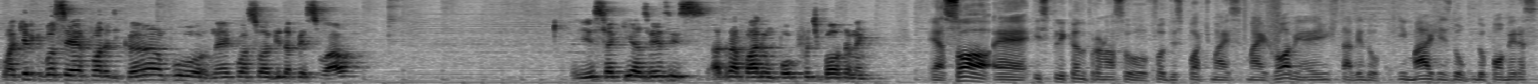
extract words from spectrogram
com aquilo que você é fora de campo, né? Com a sua vida pessoal. Isso é que às vezes atrapalha um pouco o futebol também. É, só é, explicando para o nosso fã do esporte mais, mais jovem, a gente está vendo imagens do, do Palmeiras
